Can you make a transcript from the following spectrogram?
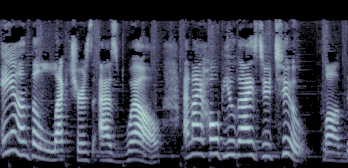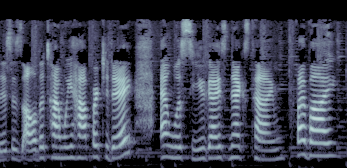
and the lectures as well. And I hope you guys do too. Well, this is all the time we have for today, and we'll see you guys next time. Bye bye.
